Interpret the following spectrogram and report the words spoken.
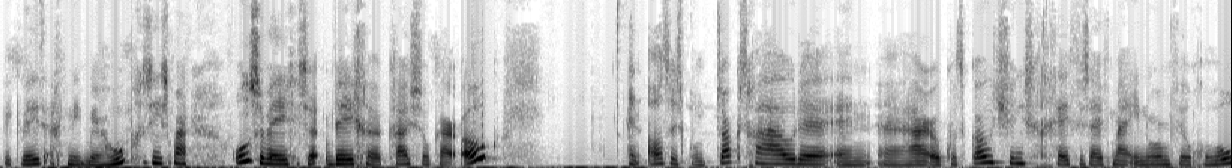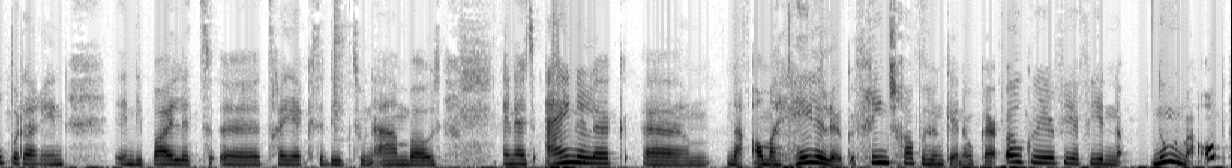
ik weet eigenlijk niet meer hoe precies, maar onze wegen, wegen kruisen elkaar ook. En altijd contact gehouden en uh, haar ook wat coachings gegeven. Zij heeft mij enorm veel geholpen daarin. In die pilot uh, trajecten die ik toen aanbood. En uiteindelijk, um, nou, allemaal hele leuke vriendschappen. Hun kennen elkaar ook weer via via, nou, noem het maar op.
